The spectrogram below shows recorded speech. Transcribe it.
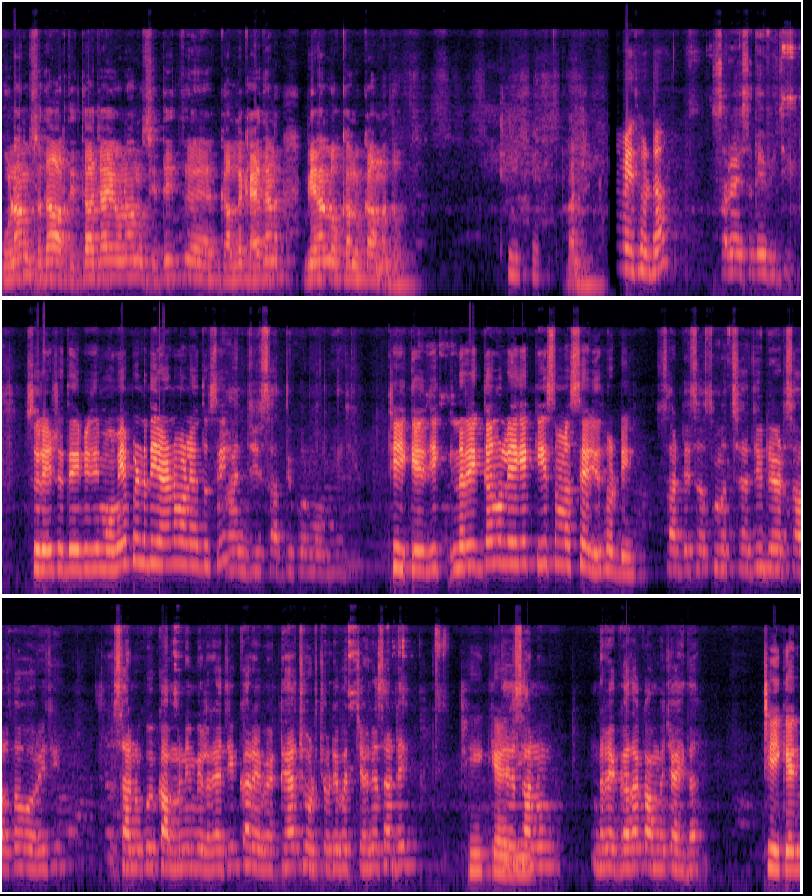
ਉਹਨਾਂ ਨੂੰ ਸੁਧਾਰ ਦਿੱਤਾ ਜਾਏ ਉਹਨਾਂ ਨੂੰ ਸਿੱਧੀ ਅਹ, ਗੱਲ ਕਹਿ ਦੇਣ ਵੀ ਇਹਨਾਂ ਲੋਕਾਂ ਨੂੰ ਕੰਮ ਦਿਓ। ਠੀਕ ਹੈ। ਹਾਂਜੀ। ਮੈਂ ਤੁਹਾਡਾ? ਸੁਰੇਸ਼ ਦੇਵੀ ਜੀ। ਸੁਰੇਸ਼ ਦੇਵੀ ਜੀ ਮੋਮੀਆ ਪਿੰਡ ਦੇ ਰਹਿਣ ਵਾਲੇ ਹੋ ਤੁਸੀਂ? ਹਾਂਜੀ ਸਾਦੀਪੁਰ ਮੋਮੀਆ ਜੀ। ਠੀਕ ਹੈ ਜੀ। ਨਰੇਗਾ ਨੂੰ ਲੈ ਕੇ ਕੀ ਸਮੱਸਿਆ ਜੀ ਤੁਹਾਡੀ? ਸਾਡੀ ਸਮੱਸਿਆ ਜੀ 1.5 ਸਾਲ ਤੋਂ ਹੋ ਰਹੀ ਜੀ। ਸਾਨੂੰ ਕੋਈ ਕੰਮ ਨਹੀਂ ਮਿਲ ਰਿਹਾ ਜੀ। ਘਰੇ ਬੈਠੇ ਆ ਛੋਟੇ ਛੋਟੇ ਬੱਚੇ ਨੇ ਸਾਡੇ। ਠੀਕ ਹੈ ਤੇ ਜੀ। ਸਾਨੂੰ ਨਰੇਗਾ ਦਾ ਕੰਮ ਚਾਹੀਦਾ। ਠੀਕ ਹੈ ਜੀ।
